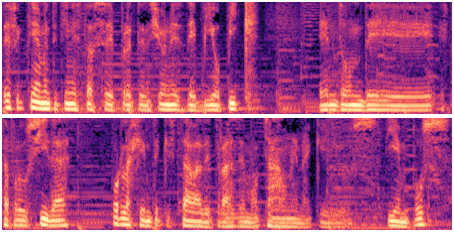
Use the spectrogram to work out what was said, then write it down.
efectivamente tiene estas eh, pretensiones de biopic, en donde está producida por la gente que estaba detrás de Motown en aquellos tiempos,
